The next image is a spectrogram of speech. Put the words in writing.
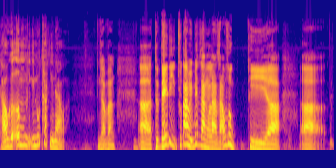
tháo gỡ những cái nút thắt như nào? Dạ vâng. À, thực tế thì chúng ta phải biết rằng là giáo dục thì uh, uh,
